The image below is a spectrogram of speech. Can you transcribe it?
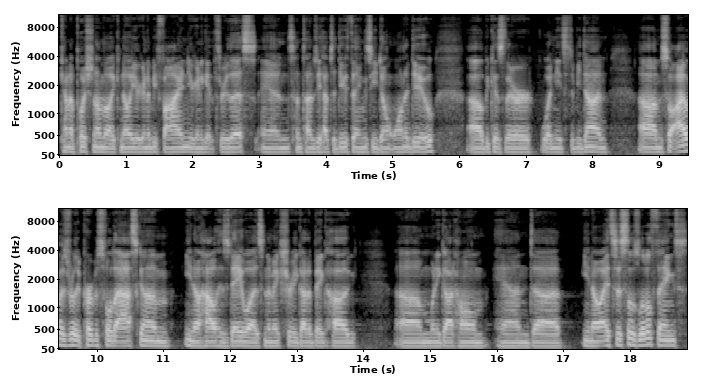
kind of pushing him like, no, you're going to be fine. You're going to get through this. And sometimes you have to do things you don't want to do uh, because they're what needs to be done. Um, so I was really purposeful to ask him, you know, how his day was and to make sure he got a big hug um, when he got home. And, uh, you know, it's just those little things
